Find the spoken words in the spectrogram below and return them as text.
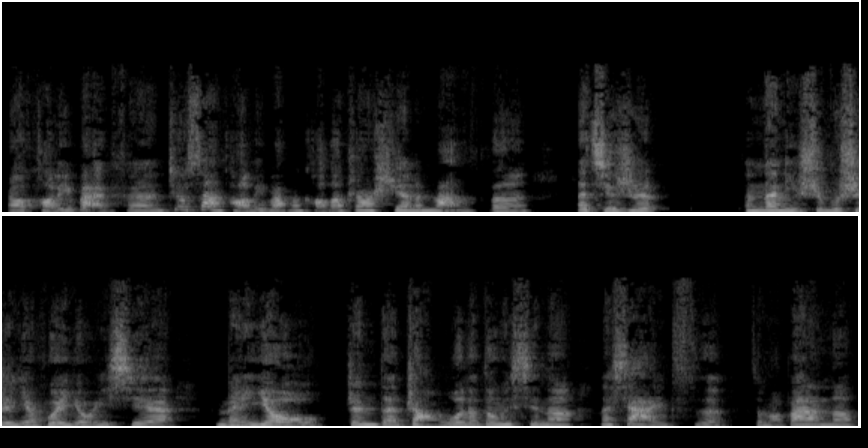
然后考了一百分，就算考了一百分，考到中央试卷的满分，那其实，嗯，那你是不是也会有一些没有真的掌握的东西呢？那下一次怎么办呢？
